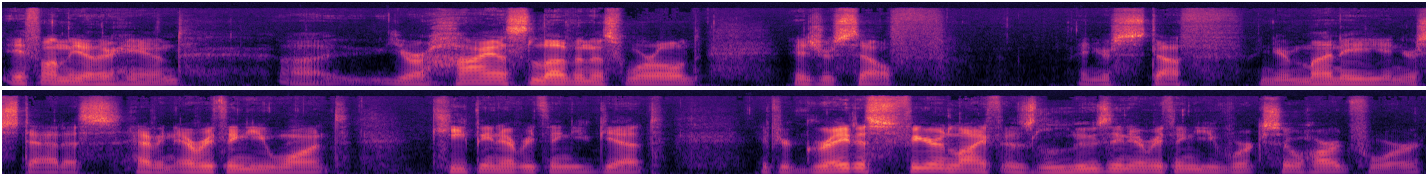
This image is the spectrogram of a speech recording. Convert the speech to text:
If, on the other hand, uh, your highest love in this world is yourself and your stuff and your money and your status, having everything you want, keeping everything you get, if your greatest fear in life is losing everything you've worked so hard for,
